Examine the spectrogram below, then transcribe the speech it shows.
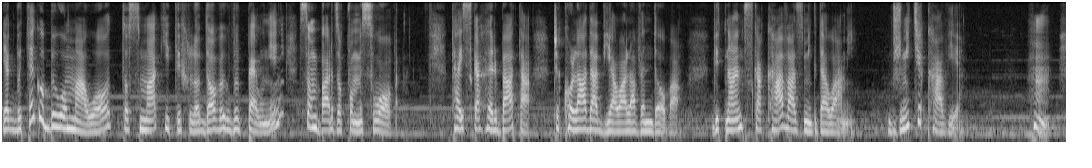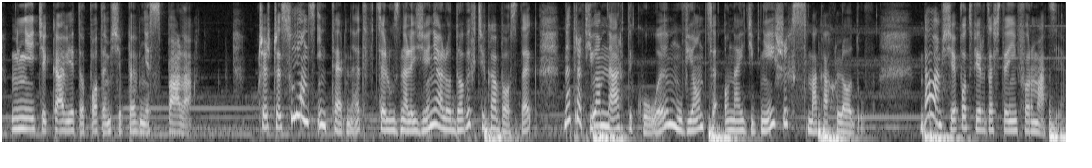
Jakby tego było mało, to smaki tych lodowych wypełnień są bardzo pomysłowe. Tajska herbata, czekolada biała lawendowa, wietnamska kawa z migdałami. Brzmi ciekawie. Hm, mniej ciekawie to potem się pewnie spala. Przeczesując internet w celu znalezienia lodowych ciekawostek, natrafiłam na artykuły mówiące o najdziwniejszych smakach lodów. Bałam się potwierdzać te informacje,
